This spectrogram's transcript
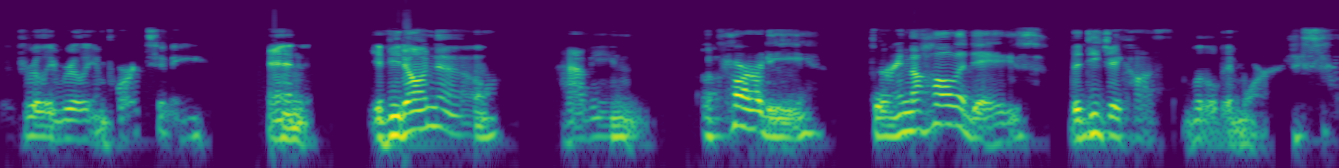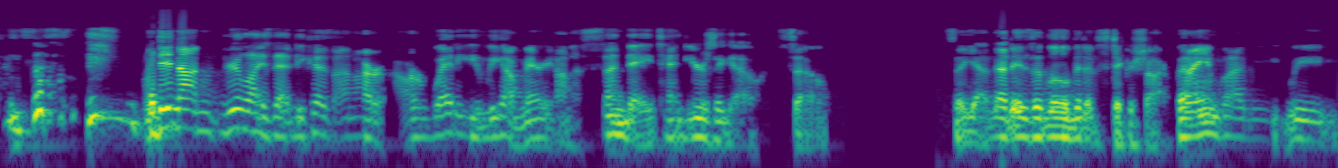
was really, really important to me. And if you don't know, having a party during the holidays, the DJ costs a little bit more. I did not realize that because on our, our wedding, we got married on a Sunday 10 years ago. So, so yeah, that is a little bit of sticker shock, but I am glad we, we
